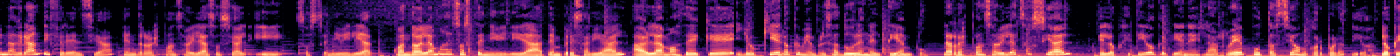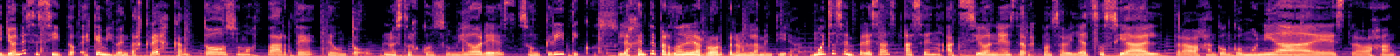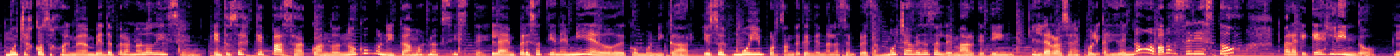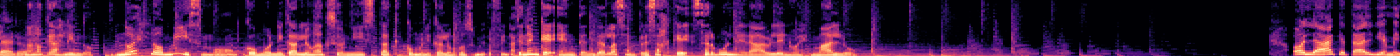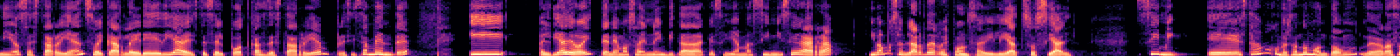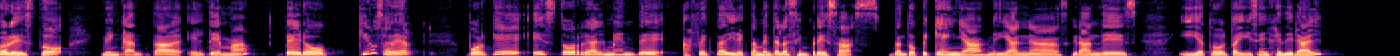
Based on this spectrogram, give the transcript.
Hay una gran diferencia entre responsabilidad social y sostenibilidad. Cuando hablamos de sostenibilidad empresarial, hablamos de que yo quiero que mi empresa dure en el tiempo. La responsabilidad social, el objetivo que tiene es la reputación corporativa. Lo que yo necesito es que mis ventas crezcan. Todos somos parte de un todo. Nuestros consumidores son críticos. La gente perdona el error, pero no la mentira. Muchas empresas hacen acciones de responsabilidad social, trabajan con comunidades, trabajan muchas cosas con el medio ambiente, pero no lo dicen entonces, ¿qué pasa? Cuando no comunicamos no existe. La empresa tiene miedo de comunicar y eso es muy importante que entiendan las empresas. Muchas veces el de marketing, el de relaciones públicas dice, no, vamos a hacer esto para que quedes lindo. Claro. No, no quedas lindo. No es lo mismo comunicarle a un accionista que comunicarle a un consumidor final. Tienen que entender las empresas que ser vulnerable no es malo. Hola, ¿qué tal? Bienvenidos a Estar Bien. Soy Carla Heredia. Este es el podcast de Estar Bien, precisamente. Y el día de hoy tenemos a una invitada que se llama Simi Segarra y vamos a hablar de responsabilidad social. Simi, eh, estábamos conversando un montón, de verdad, sobre esto. Me encanta el tema, pero quiero saber por qué esto realmente afecta directamente a las empresas, tanto pequeñas, medianas, grandes y a todo el país en general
